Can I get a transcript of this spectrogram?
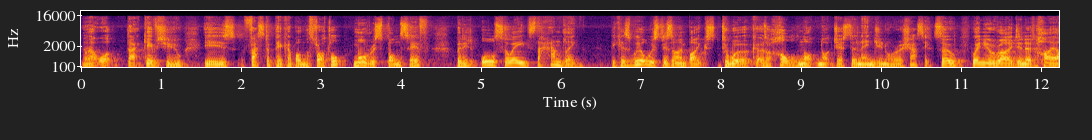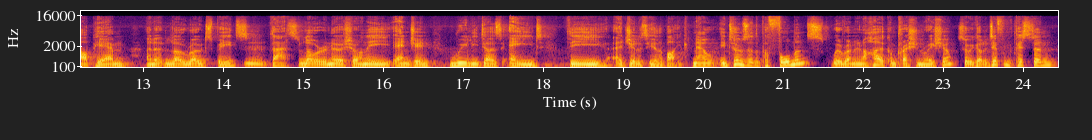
Now, right. what that gives you is faster pickup on the throttle, more responsive, but it also aids the handling because we always design bikes to work as a whole, not, not just an engine or a chassis. So when you're riding at high RPM and at low road speeds, mm. that lower inertia on the engine really does aid the agility of the bike. Now, in terms of the performance, we're running a higher compression ratio. So we've got a different piston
